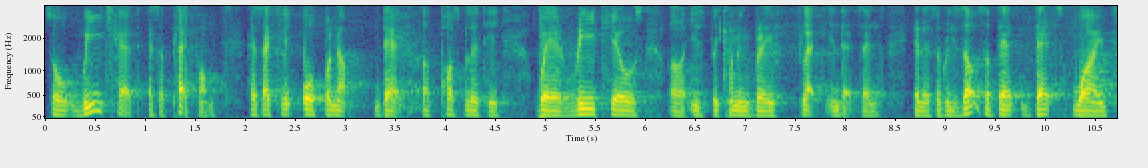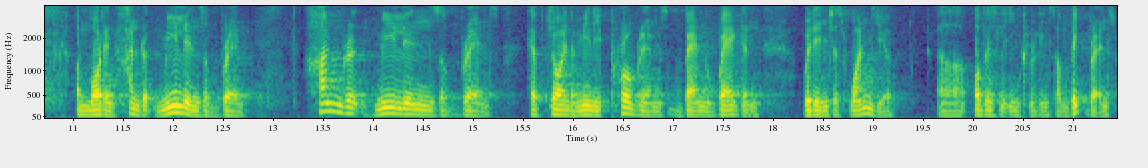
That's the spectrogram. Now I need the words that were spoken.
So WeChat as a platform has actually opened up that uh, possibility where retail uh, is becoming very flat in that sense. And as a result of that, that's why uh, more than 100 millions of brands, 100 millions of brands have joined the mini programs bandwagon within just one year, uh, obviously including some big brands.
